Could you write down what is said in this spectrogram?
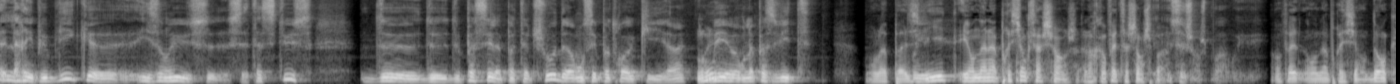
la République, euh, ils ont eu ce- cette astuce de, de, de passer la patate chaude. On ne sait pas trop à qui, hein, Oui. mais on la passe vite. On la passe Oui. vite et on a l'impression que ça change, alors qu'en fait ça change pas. Ça change pas, oui. En fait, on a l'impression. Donc,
